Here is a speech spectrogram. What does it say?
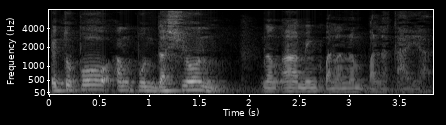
Ito po ang pundasyon ng aming pananampalataya.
